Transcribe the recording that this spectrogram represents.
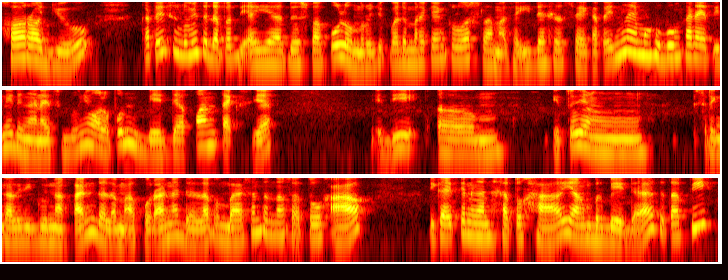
khoroju. Kata ini sebelumnya terdapat di ayat 240 merujuk pada mereka yang keluar selama Saidah selesai. Kata inilah yang menghubungkan ayat ini dengan ayat sebelumnya walaupun beda konteks ya. Jadi um, itu yang sering kali digunakan dalam Al-Quran adalah pembahasan tentang suatu hal dikaitkan dengan satu hal yang berbeda tetapi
